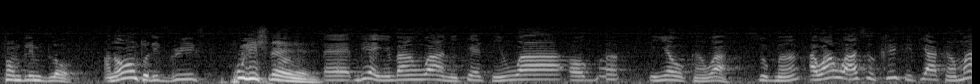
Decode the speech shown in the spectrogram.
stumbling block, and unto the Greeks, foolishness. ẹ bí ẹ̀yin bá ń wá àmì tí ẹ sì ń wá ọgbọ́n ìyẹn ò kàn wá ṣùgbọ́n àwa ń wàásù kristi tí a kàn mọ́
